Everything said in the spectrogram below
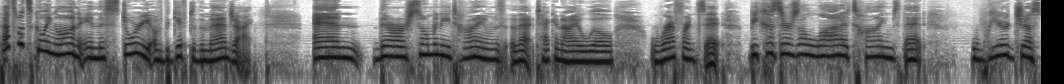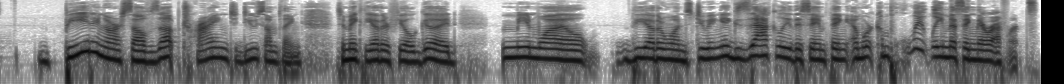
that's what's going on in this story of the gift of the Magi. And there are so many times that Tech and I will reference it because there's a lot of times that we're just beating ourselves up trying to do something to make the other feel good. Meanwhile, the other one's doing exactly the same thing and we're completely missing their efforts.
